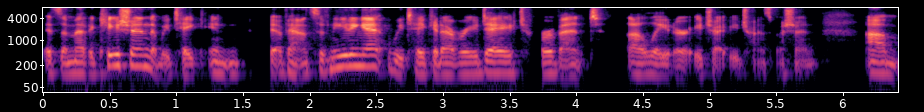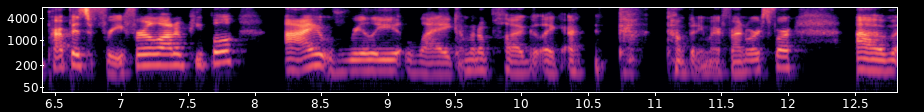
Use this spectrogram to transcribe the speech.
It's a medication that we take in advance of needing it. We take it every day to prevent a later HIV transmission. Um, PrEP is free for a lot of people. I really like, I'm going to plug like a company my friend works for. Um,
